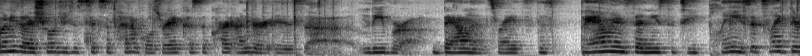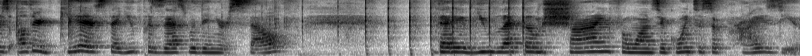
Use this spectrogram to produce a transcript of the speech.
Funny that I showed you the Six of Pentacles, right? Because the card under is uh, Libra, balance, right? It's this balance that needs to take place. It's like there's other gifts that you possess within yourself that if you let them shine for once, they're going to surprise you.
